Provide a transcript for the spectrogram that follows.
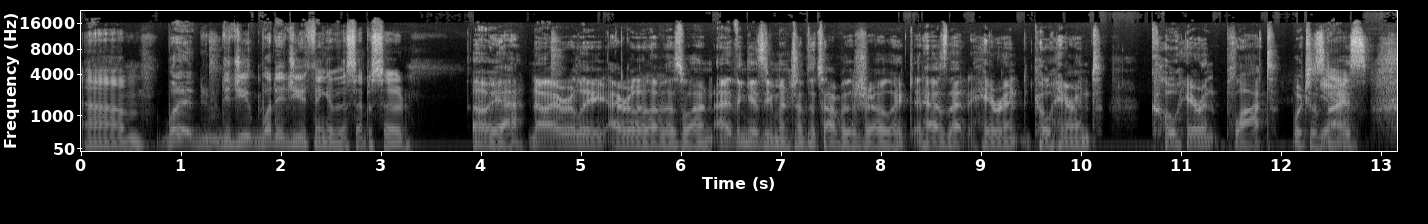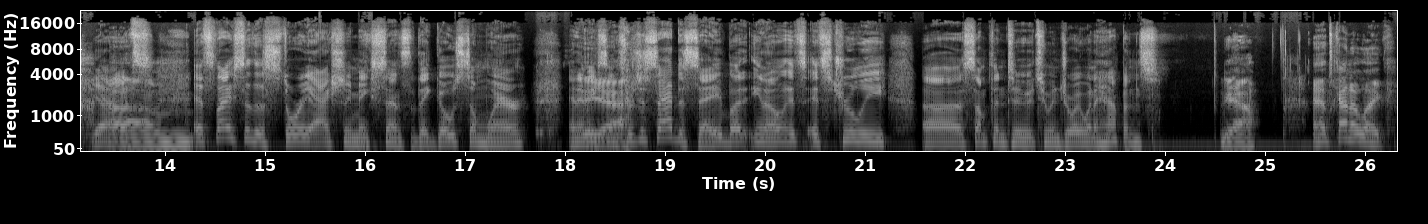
Um, what did you What did you think of this episode? Oh yeah. No, I really I really love this one. I think as you mentioned at the top of the show, like it has that coherent coherent coherent plot, which is Yeah. nice. Yeah, it's, Um it's nice that the story actually makes sense that they go somewhere and it makes Yeah. sense which is sad to say but you know it's it's truly uh something to to enjoy when it happens yeah. And it's kind of like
